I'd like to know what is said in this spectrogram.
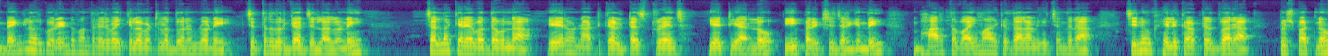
బెంగళూరుకు రెండు వందల ఇరవై కిలోమీటర్ల దూరంలోని చిత్రదుర్గ జిల్లాలోని చల్లకెరే వద్ద ఉన్న ఏరోనాటికల్ టెస్ట్ రేంజ్ ఏటీఆర్లో ఈ పరీక్ష జరిగింది. భారత వైమానిక దళానికి చెందిన చినుక్ హెలికాప్టర్ ద్వారా పుష్పక్ను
